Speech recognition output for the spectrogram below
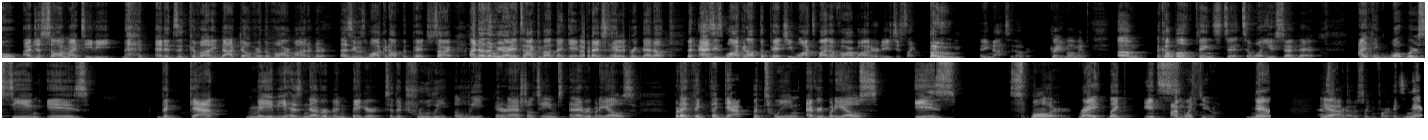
Oh, I just saw on my TV that Edinson Cavani knocked over the VAR monitor as he was walking off the pitch. Sorry, I know that we already talked about that game, No, but I just had to bring that up. That as he's walking off the pitch, he walks by the VAR monitor and he's just like, boom, and he knocks it over. Great moment. Um, a couple of things to, to what you said there. I think what we're seeing is the gap maybe has never been bigger to the truly elite international teams and everybody else. But I think the gap between everybody else is smaller, right? Like it's I'm with you. narrow. That's Yeah. the word I was looking for. It's narrow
